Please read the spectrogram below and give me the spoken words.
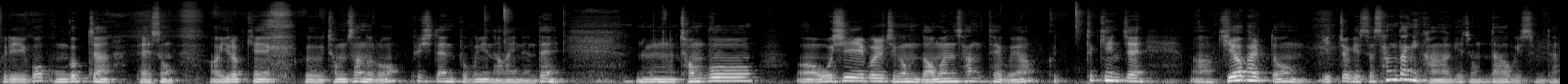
그리고 공급자 배송 어, 이렇게 그 점선으로 표시된 부분이 나와 있는데 음, 전부 어, 50을 지금 넘은 상태고요. 그, 특히 이제 어, 기업 활동 이쪽에서 상당히 강하게 좀 나오고 있습니다.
